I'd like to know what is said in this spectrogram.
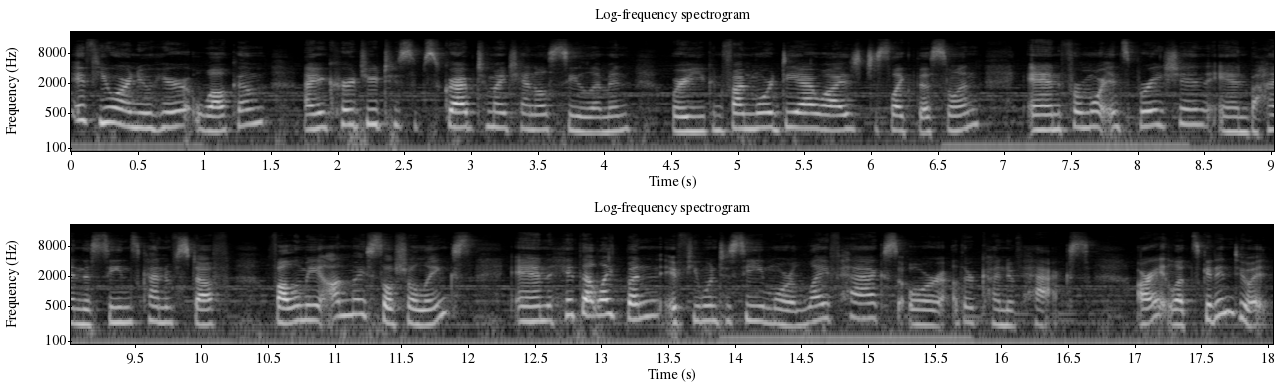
If you are new here, welcome. I encourage you to subscribe to my channel Sea Lemon, where you can find more DIYs just like this one. And for more inspiration and behind the scenes kind of stuff, follow me on my social links and hit that like button if you want to see more life hacks or other kind of hacks. Alright, let's get into it.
